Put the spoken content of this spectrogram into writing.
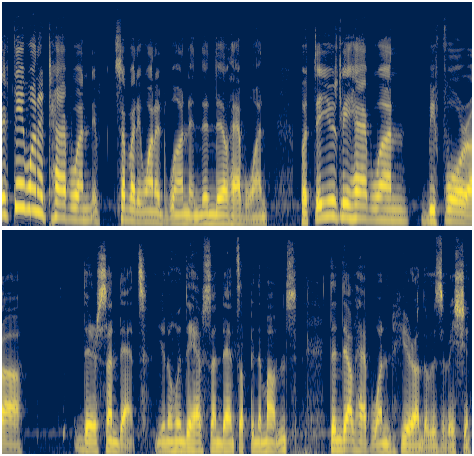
if they wanted to have one, if somebody wanted one, and then they'll have one. But they usually have one before uh, their Sundance. You know, when they have Sundance up in the mountains, then they'll have one here on the reservation.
